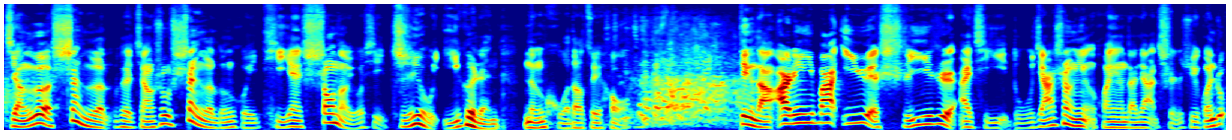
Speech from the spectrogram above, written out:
讲恶善恶不是讲述善恶轮回，体验烧脑游戏，只有一个人能活到最后。定档二零一八一月十一日，爱奇艺独家上映，欢迎大家持续关注。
